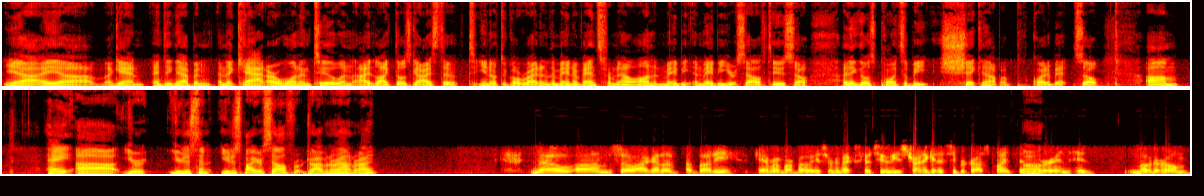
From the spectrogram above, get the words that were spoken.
Yeah, I, uh, again, Enticknap and, and the Cat are one and two, and I'd like those guys to, to you know to go right into the main events from now on, and maybe and maybe yourself too. So I think those points will be shaken up quite a bit. So, um, hey, uh, you're you're just in, you're just by yourself driving around, right? No, um, so I got a, a buddy, Cameron Barbeau. He's from New Mexico too. He's trying to get his Supercross points, and Uh-huh. we're in his motorhome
